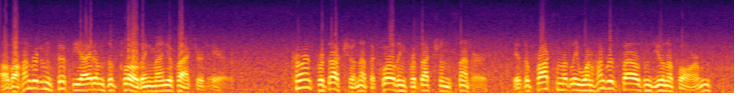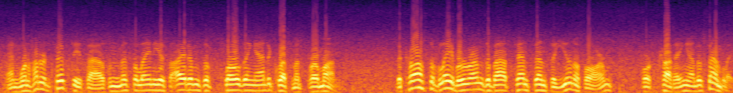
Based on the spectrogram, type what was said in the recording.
of 150 items of clothing manufactured here. Current production at the Clothing Production Center is approximately 100,000 uniforms and 150,000 miscellaneous items of clothing and equipment per month. The cost of labor runs about 10 cents a uniform for cutting and assembly.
